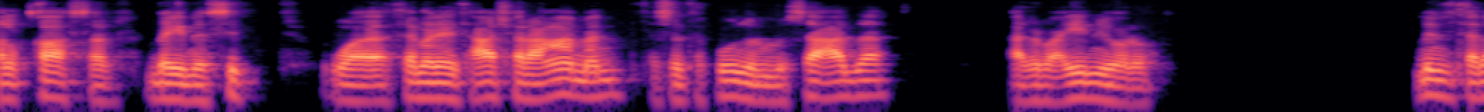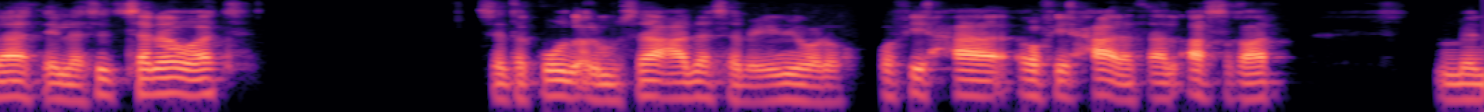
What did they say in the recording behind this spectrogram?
القاصر بين ست وثمانية عشر عامًا فستكون المساعدة أربعين يورو. من ثلاث إلى ست سنوات ستكون المساعدة سبعين يورو. وفي وفي حالة الأصغر من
